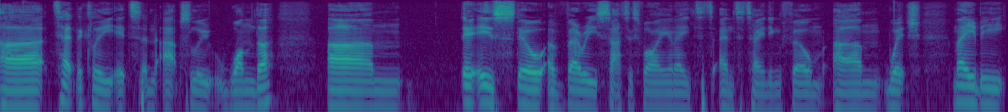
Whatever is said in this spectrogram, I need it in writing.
uh, technically, it's an absolute wonder. Um, it is still a very satisfying and entertaining film, um, which maybe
